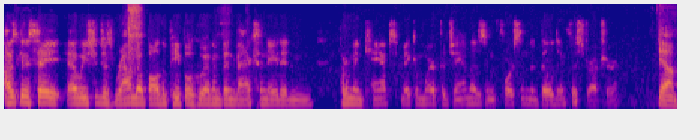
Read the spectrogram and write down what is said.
I was going to say uh, we should just round up all the people who haven't been vaccinated and put them in camps, make them wear pajamas, and force them to build infrastructure. Yeah.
